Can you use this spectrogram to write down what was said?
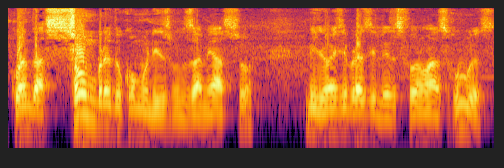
quando a sombra do comunismo nos ameaçou, milhões de brasileiros foram às ruas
